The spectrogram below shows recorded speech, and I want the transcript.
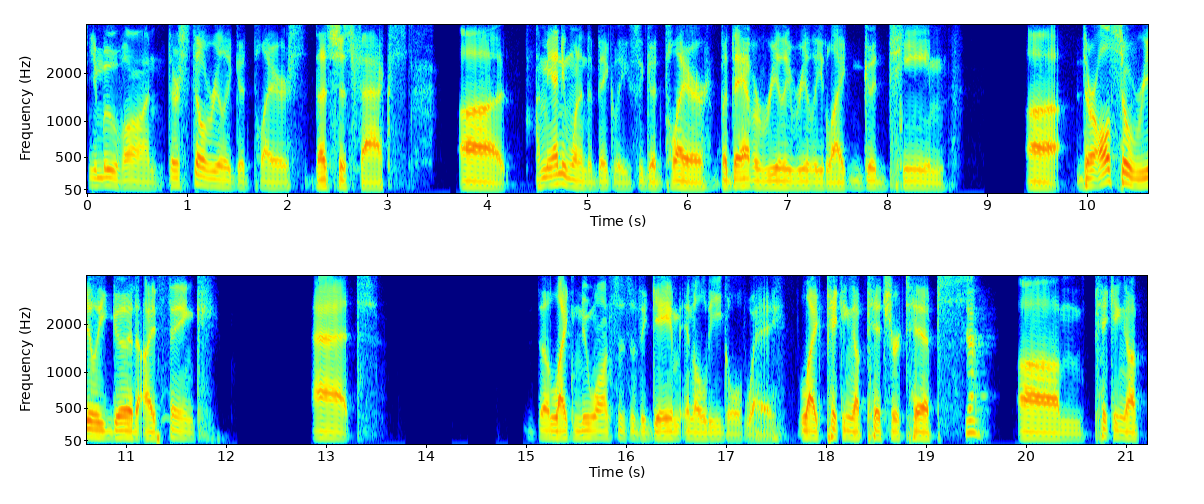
you move on. They're still really good players. That's just facts. Uh i mean anyone in the big leagues is a good player but they have a really really like good team. Uh they're also really good i think at the like nuances of the game in a legal way, like picking up pitcher tips, Yeah. um, picking up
